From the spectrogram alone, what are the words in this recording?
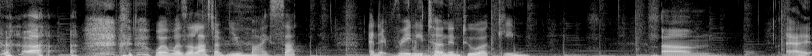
when was the last time you my sat and it really When turned into a kim? Um, I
